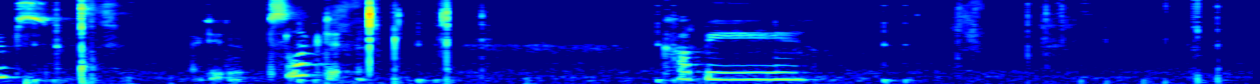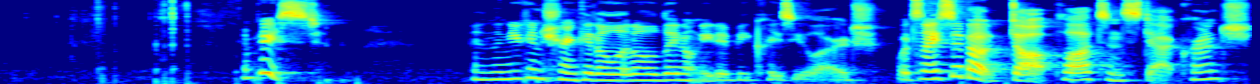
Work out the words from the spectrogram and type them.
Oops, I didn't select it. Copy. And paste. And then you can shrink it a little. They don't need to be crazy large. What's nice about dot plots and StatCrunch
